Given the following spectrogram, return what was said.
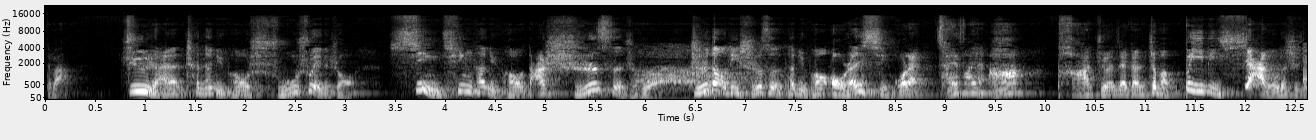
对吧？居然趁他女朋友熟睡的时候。性侵他女朋友达十次之多，直到第十次，他女朋友偶然醒过来，才发现啊，他居然在干这么卑鄙下流的事情。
